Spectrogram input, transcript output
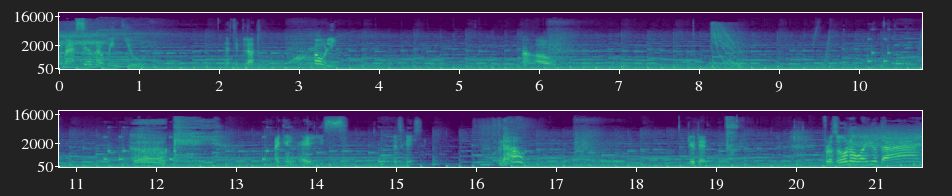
I'm gonna silver wind you. Nasty blood. Holy. Uh Can haze. Let's. No! You're dead. Frozolo, why you die?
